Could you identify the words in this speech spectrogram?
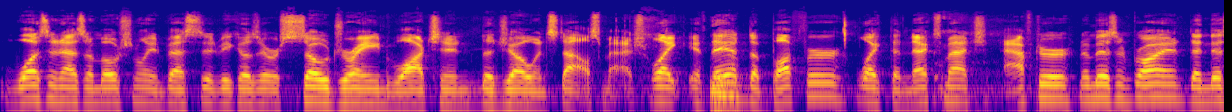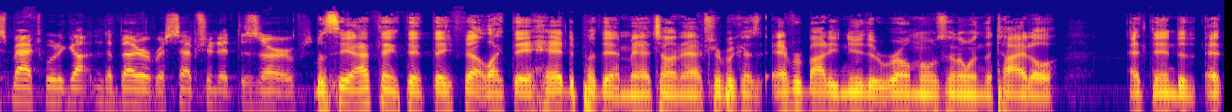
wasn't as emotionally invested because they were so drained watching the Joe and Styles match. Like if they had the buffer like the next match after the Miz and Bryan, then this match would have gotten the better reception it deserved. But see, I think that they felt like they had to put that match on after because everybody knew that Roman was going to win the title at the end of at,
